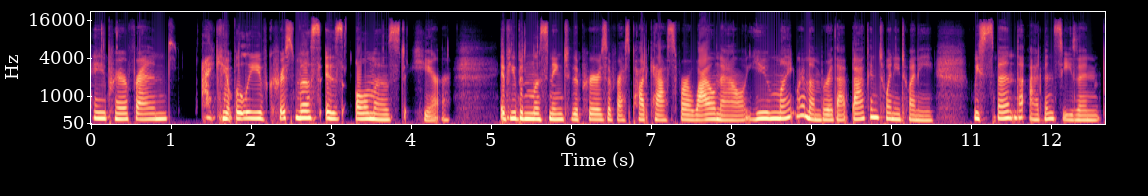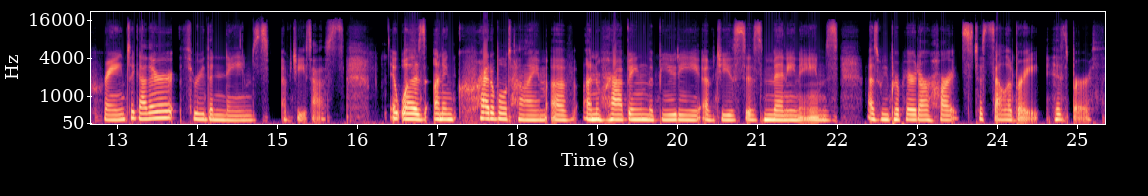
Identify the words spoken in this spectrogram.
Hey, prayer friend. I can't believe Christmas is almost here. If you've been listening to the Prayers of Rest podcast for a while now, you might remember that back in 2020, we spent the Advent season praying together through the names of Jesus. It was an incredible time of unwrapping the beauty of Jesus' many names as we prepared our hearts to celebrate his birth.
